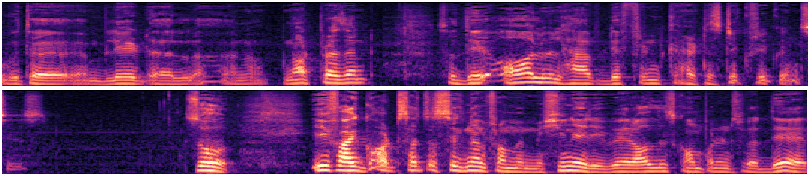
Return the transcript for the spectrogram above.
with a blade uh, know, not present. So, they all will have different characteristic frequencies. So, if I got such a signal from a machinery where all these components were there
